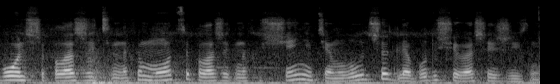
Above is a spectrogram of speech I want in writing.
больше положительных эмоций, положительных ощущений, тем лучше для будущей вашей жизни.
